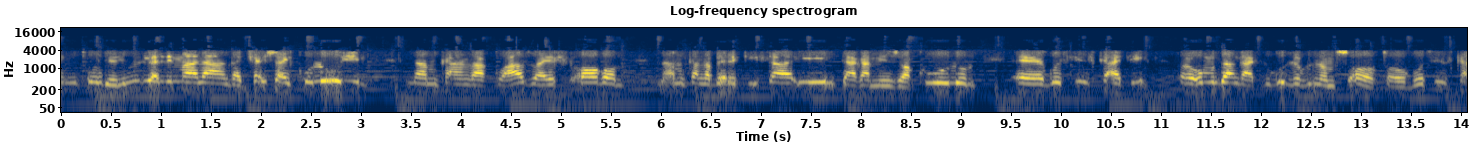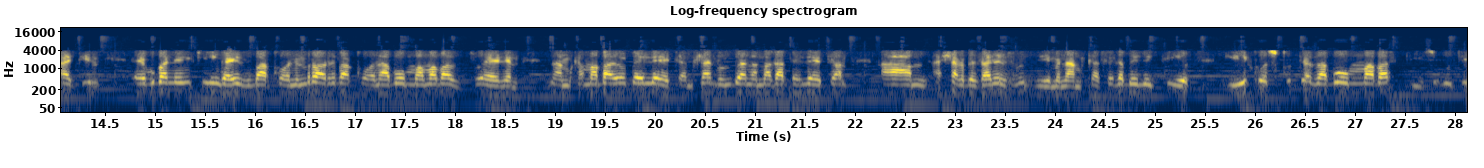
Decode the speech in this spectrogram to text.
emcondweni umuntu uyalimala angatshayiswa ikoloyi namkha angagwazwa ehloko namkha angaberegisa idakamizwa khulu eh kwesinye isikhathi umuntu angadli ukudla okunomsoco kwesinye isikhathi eh, kuba nenkinga eziba khona imiraro iba khona abomama abazithwele namkha mabayobeletha mhlawumbe umntwana makabelethwa um ahlangabezane nezimzima namkha sekabelethiwe ngikho sikhuthaza aboma basidise ukuthi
